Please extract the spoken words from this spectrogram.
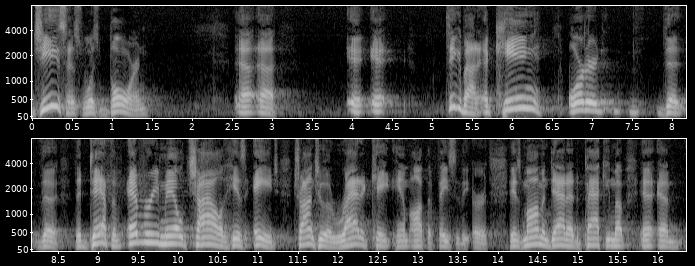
Jesus was born. Uh, uh, it, it, think about it. A king ordered the, the, the death of every male child his age, trying to eradicate him off the face of the earth. His mom and dad had to pack him up, and, and,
